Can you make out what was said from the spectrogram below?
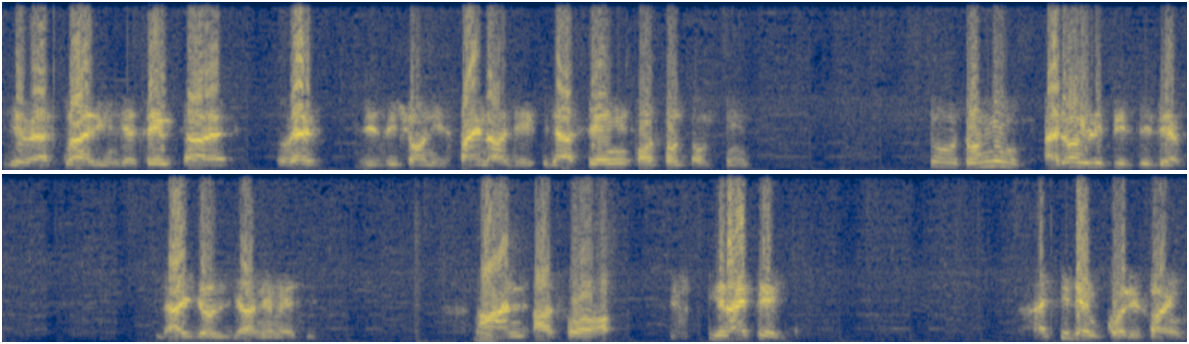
they were smiling. They say uh, ref decision is final. They, they are saying all sorts of things. So to me, I don't really pity them. That's just their nemesis. And as for United, I see them qualifying.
